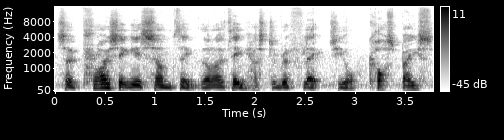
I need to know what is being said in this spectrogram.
so pricing is something that I think has to reflect your cost base.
